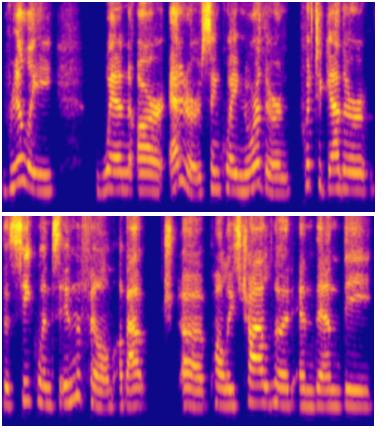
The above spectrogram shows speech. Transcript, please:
really when our editor, Cinque Northern, put together the sequence in the film about uh, Pauli's childhood and then the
